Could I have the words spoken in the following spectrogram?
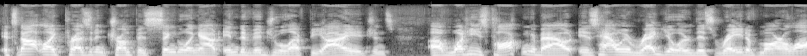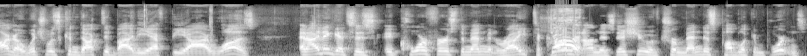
It's not like President Trump is singling out individual FBI agents. Uh, what he's talking about is how irregular this raid of Mar a Lago, which was conducted by the FBI, was. And I think it's his core First Amendment right to comment sure. on this issue of tremendous public importance.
